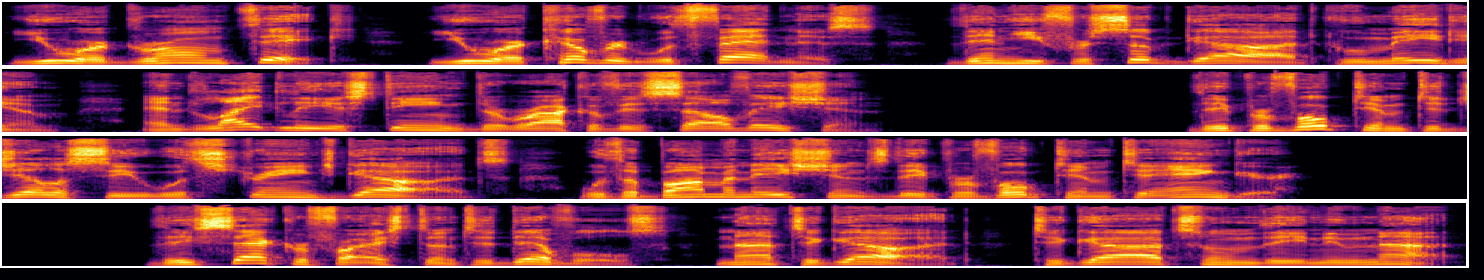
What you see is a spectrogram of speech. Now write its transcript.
you are grown thick, you are covered with fatness. Then he forsook God who made him, and lightly esteemed the rock of his salvation. They provoked him to jealousy with strange gods, with abominations they provoked him to anger. They sacrificed unto devils, not to God, to gods whom they knew not,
